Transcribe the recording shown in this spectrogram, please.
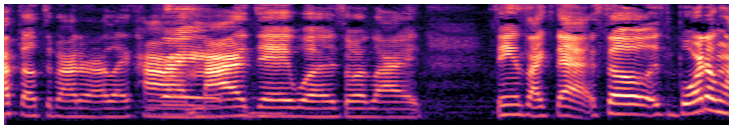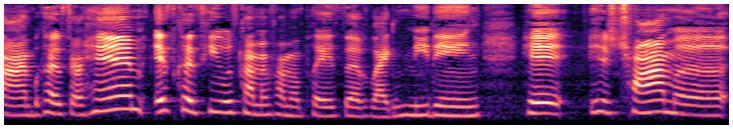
I felt about it or like how Right. my day was or like things like that. So it's borderline because for him, it's because he was coming from a place of like needing his his trauma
